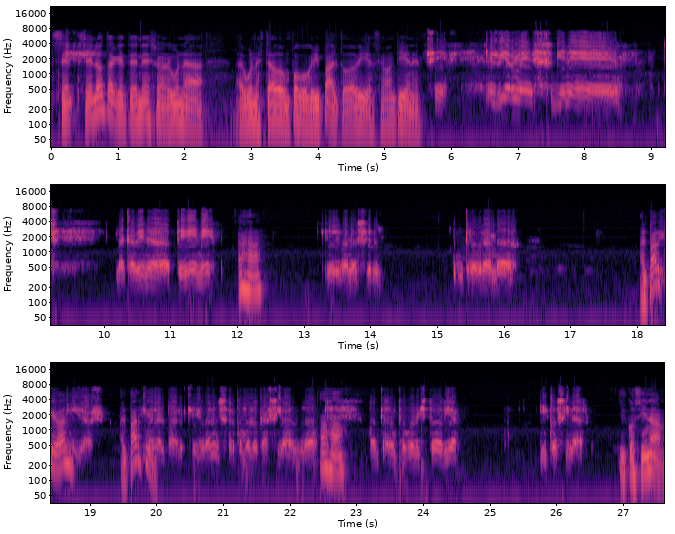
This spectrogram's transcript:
se, se nota que tenés alguna algún estado un poco gripal todavía, se mantiene. Sí, el viernes viene la cadena TN, Ajá, que van a hacer un programa ¿al parque van? ¿Al parque? van al parque, van a usar como locación, ¿no? Ajá, Contar un poco la historia y cocinar. y cocinar.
